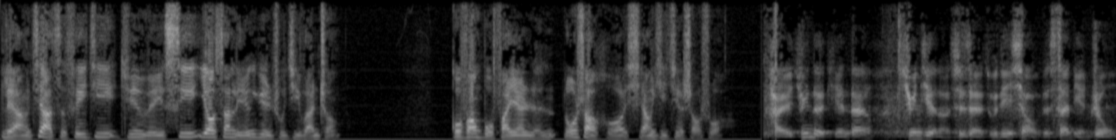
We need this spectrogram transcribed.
两架次飞机，均为 C 幺三零运输机完成。国防部发言人罗少河详细介绍说。海军的田单军舰呢，是在昨天下午的三点钟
